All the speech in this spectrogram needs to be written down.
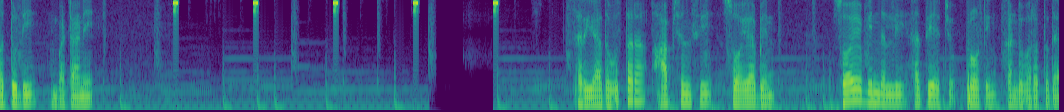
ಮತ್ತು ಡಿ, ಬಟಾಣಿ. ಸರಿಯಾದ ಉತ್ತರ ಆಪ್ಷನ್ ಸಿ, ಸೋಯಾಬೀನ್. ಸೋಯಾಬೀನ್ನಲ್ಲಿ ಅತಿ ಹೆಚ್ಚು ಪ್ರೋಟೀನ್ ಕಂಡುಬರುತ್ತದೆ.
